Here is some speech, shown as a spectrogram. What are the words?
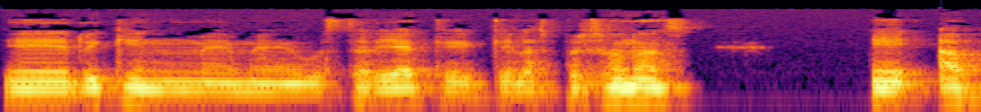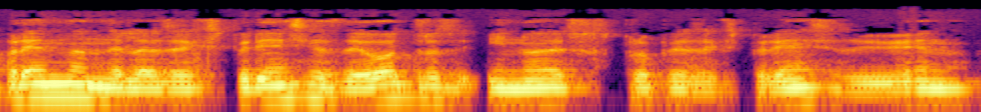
eh, Ricky, me, me gustaría que, que, las personas eh, aprendan de las experiencias de otros y no de sus propias experiencias viviendo.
